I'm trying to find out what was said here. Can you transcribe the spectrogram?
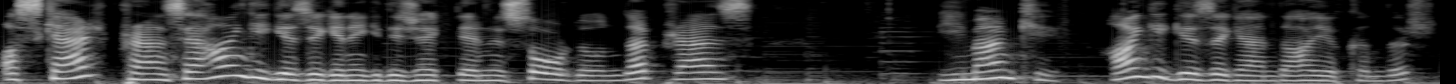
Asker prense hangi gezegene gideceklerini sorduğunda prens bilmem ki hangi gezegen daha yakındır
